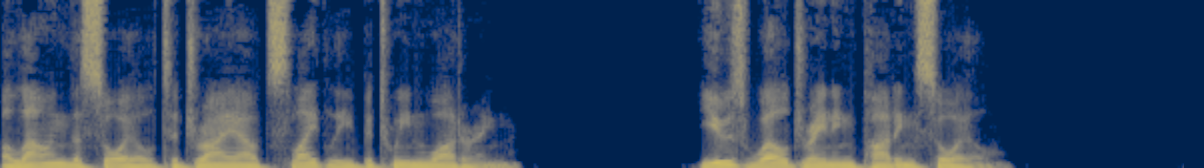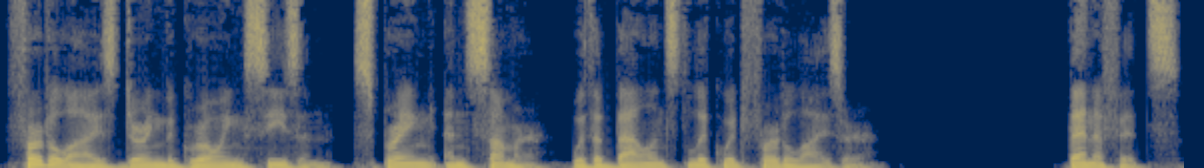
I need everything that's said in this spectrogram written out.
allowing the soil to dry out slightly between watering. Use well-draining potting soil. Fertilize during the growing season, spring and summer, with a balanced liquid fertilizer. Benefits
